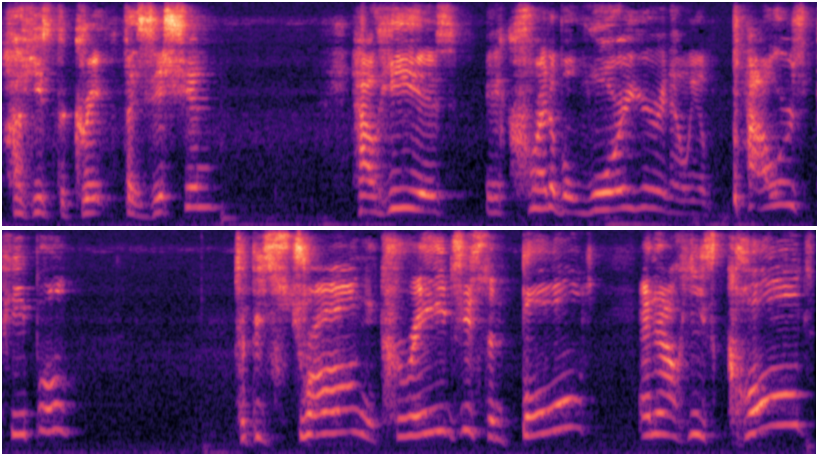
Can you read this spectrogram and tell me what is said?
how he's the great physician, how he is an incredible warrior, and how he empowers people to be strong and courageous and bold, and how he's called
